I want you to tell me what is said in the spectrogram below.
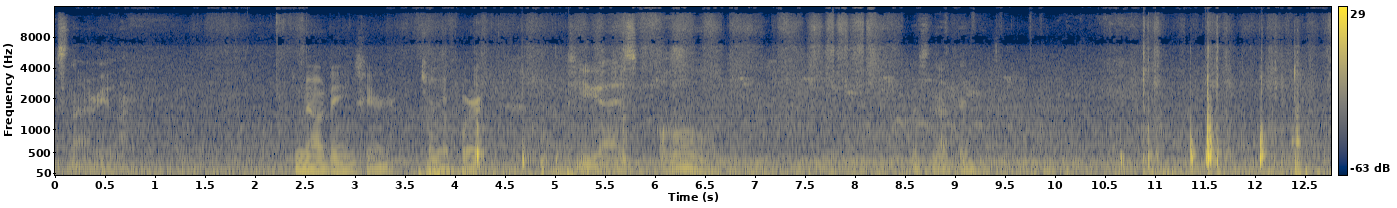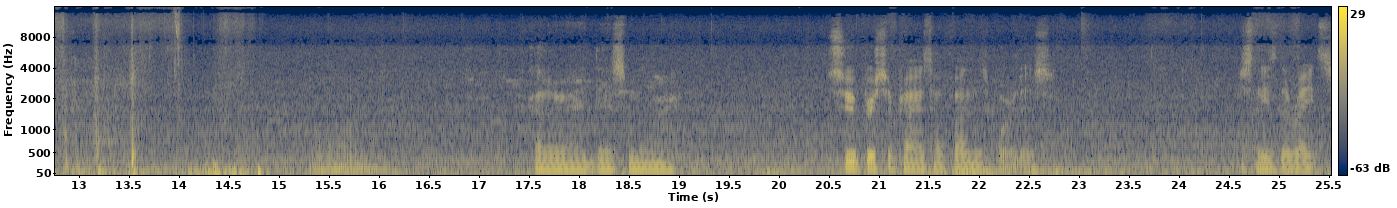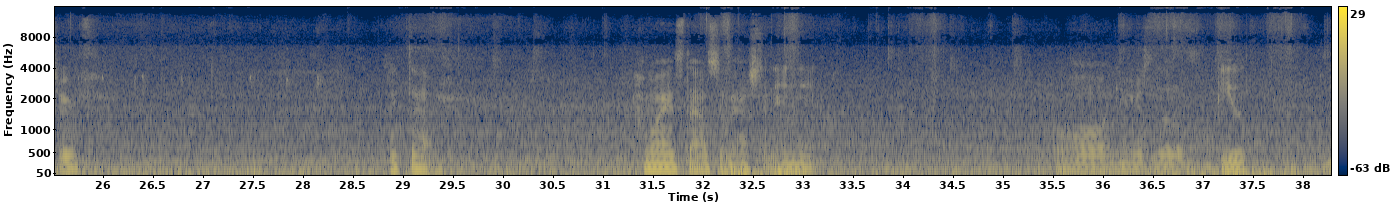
It's not real. No dings here to report to you guys. Oh, that's nothing. Um, Gotta ride this more. Super surprised how fun this board is. Just needs the right surf. Like that. Hawaiian style Sebastian Inlet. Oh, and here's a little B,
